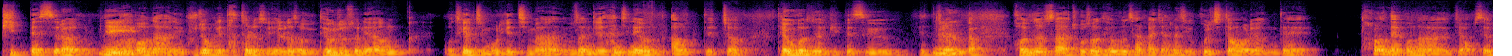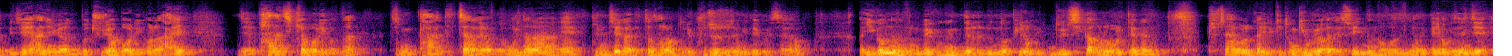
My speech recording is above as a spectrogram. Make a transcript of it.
빅베스라고 예. 하거나 아니면 구정하게 다 털렸어요. 예를 들어서 대우조선해양 어떻게 할지 모르겠지만, 우선 이제 한진해운 아웃됐죠. 대우건설이 빅베스 했죠. 음. 그러니까 건설사, 조선, 해운사가 이제 하나씩 골칫덩어리였는데, 털어내거나 이제 없애, 이제 아니면 뭐 줄여버리거나 아예 이제 파산시켜 버리거나 지금 다 됐잖아요. 그러니까 우리나라에 문제가 됐던 사람들이 구조조정이 되고 있어요. 그러니까 이거는 외국인들 눈높이로, 눈- 시각으로 볼 때는 투자해볼까 이렇게 동기부여가 될 수 있는 거거든요. 그러니까 여기서 이제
